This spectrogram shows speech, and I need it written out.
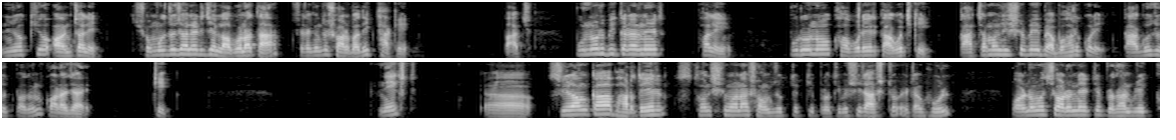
নিরক্ষীয় অঞ্চলে সমুদ্র জলের যে লবণতা, সেটা কিন্তু সর্বাধিক থাকে। পাঁচ, পুনর্বিকরণের ফলে পুরনো খবরের কাগজকে কাঁচামাল হিসেবে ব্যবহার করে কাগজ উৎপাদন করা যায়, ঠিক। নেক্সট শ্রীলঙ্কা ভারতের স্থল সীমানা সংযুক্ত একটি প্রতিবেশী রাষ্ট্র, এটা ভুল। পর্ণমোচী অরণ্যের একটি প্রধান বৃক্ষ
